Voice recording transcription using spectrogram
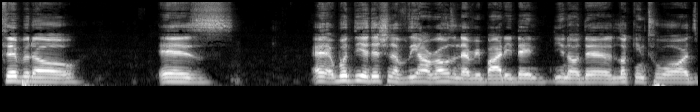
Thibodeau is and with the addition of Leon Rose and everybody, they you know they're looking towards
